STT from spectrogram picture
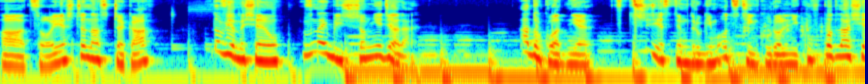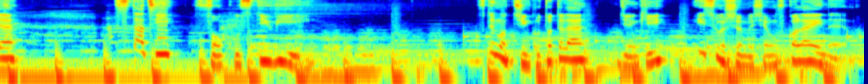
A co jeszcze nas czeka? Dowiemy się w najbliższą niedzielę. A dokładnie w 32 odcinku Rolników Podlasie w stacji Focus TV. W tym odcinku to tyle. Dzięki i słyszymy się w kolejnym.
